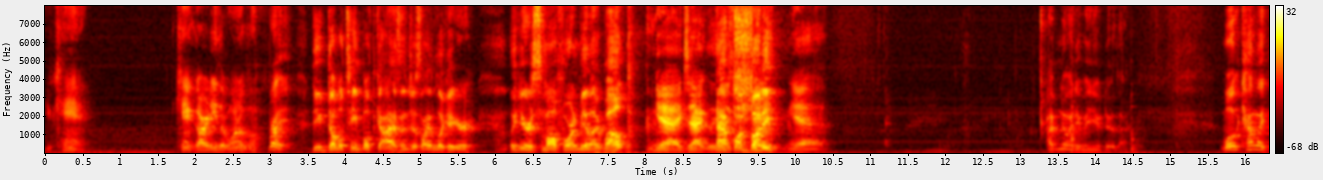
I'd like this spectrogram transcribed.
You can't. You can't guard either one of them. Right. Do you double team both guys and just like look at your look at your small forward and be like, well, Yeah, exactly. Have Like, fun, buddy. Yeah. I have no idea what you do there. Well, kind of like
